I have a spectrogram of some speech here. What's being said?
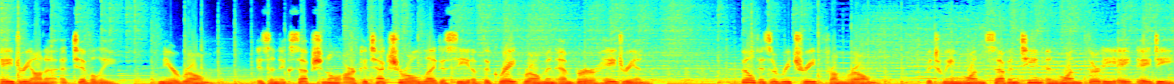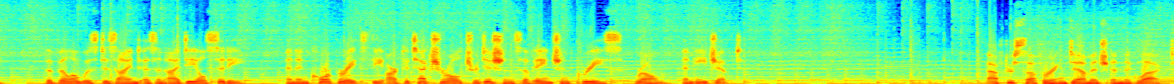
Adriana at Tivoli, near Rome, is an exceptional architectural legacy of the great Roman Emperor Hadrian. Built as a retreat from Rome, between 117 and 138 AD, the villa was designed as an ideal city, and incorporates the architectural traditions of ancient Greece, Rome, and Egypt. After suffering damage and neglect,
